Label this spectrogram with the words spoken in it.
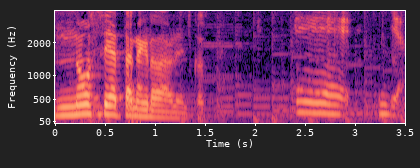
no sea tan agradable del cosplay. Eh, ya.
